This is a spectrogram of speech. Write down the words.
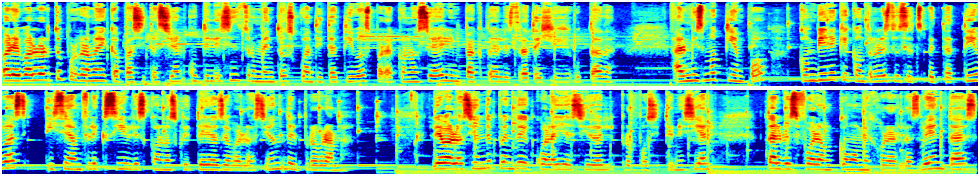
Para evaluar tu programa de capacitación, utiliza instrumentos cuantitativos para conocer el impacto de la estrategia ejecutada. Al mismo tiempo, conviene que controles tus expectativas y sean flexibles con los criterios de evaluación del programa. La evaluación depende de cuál haya sido el propósito inicial. Tal vez fueron cómo mejorar las ventas,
